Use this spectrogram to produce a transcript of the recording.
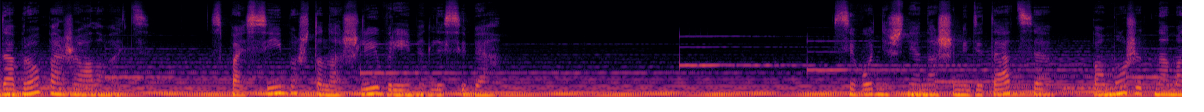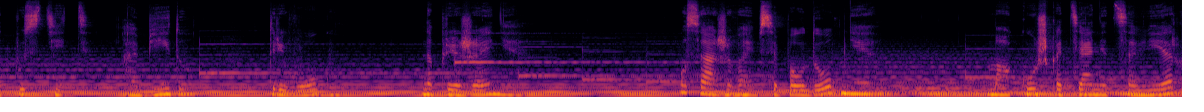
Добро пожаловать! Спасибо, что нашли время для себя. Сегодняшняя наша медитация поможет нам отпустить обиду, тревогу, напряжение. Усаживаемся поудобнее, макушка тянется вверх,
